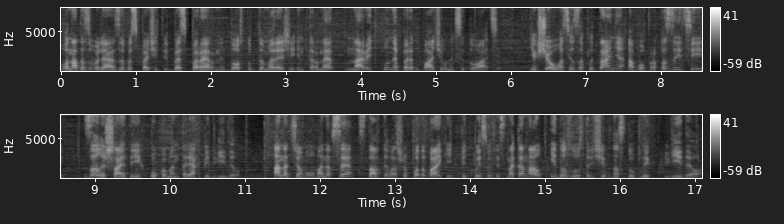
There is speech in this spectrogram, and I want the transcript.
вона дозволяє забезпечити безперервний доступ до мережі інтернет навіть у непередбачуваних ситуаціях. Якщо у вас є запитання або пропозиції, залишайте їх у коментарях під відео. А на цьому у мене все. Ставте ваші вподобайки, підписуйтесь на канал і до зустрічі в наступних відео.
